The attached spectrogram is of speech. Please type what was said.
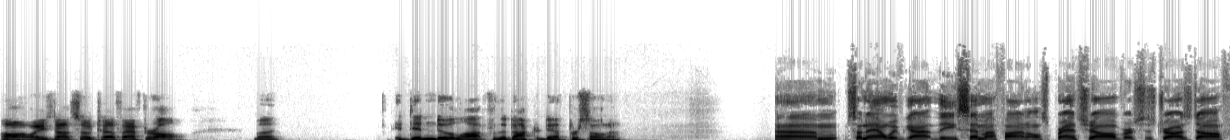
oh, he's not so tough after all. But it didn't do a lot for the Dr. Death persona. Um, so now we've got the semifinals. Bradshaw versus Drozdov.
